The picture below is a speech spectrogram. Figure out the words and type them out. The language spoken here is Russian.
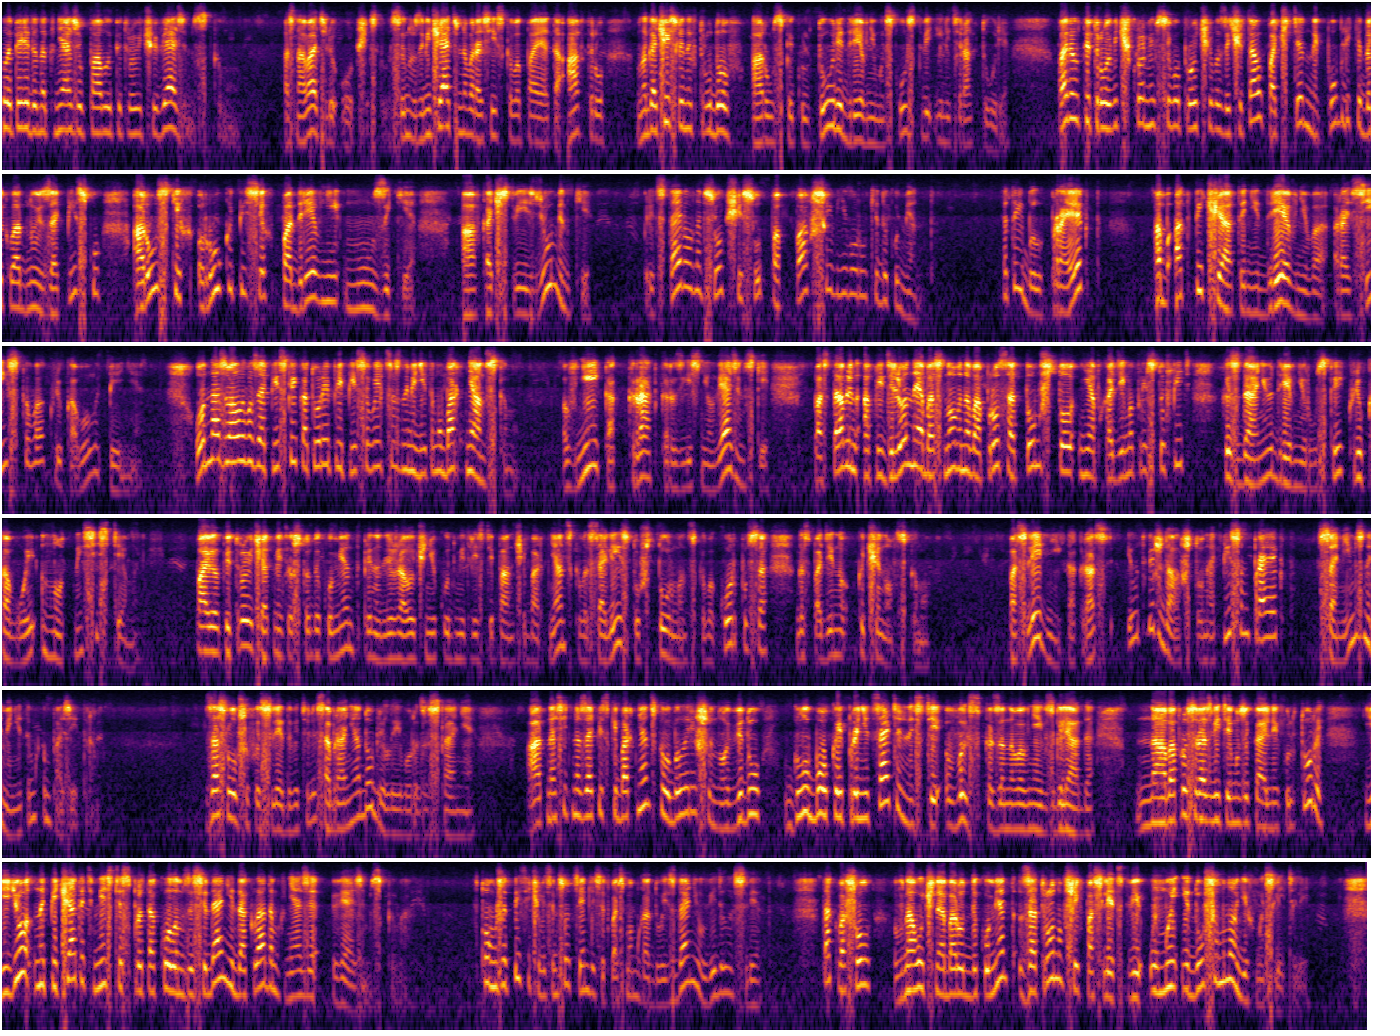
было передано князю Павлу Петровичу Вяземскому, основателю общества, сыну замечательного российского поэта, автору многочисленных трудов о русской культуре, древнем искусстве и литературе. Павел Петрович, кроме всего прочего, зачитал почтенной публике докладную записку о русских рукописях по древней музыке, а в качестве изюминки представил на всеобщий суд попавший в его руки документ. Это и был проект об отпечатании древнего российского крюкового пения. Он назвал его запиской, которая приписывается знаменитому Бортнянскому. В ней, как кратко разъяснил Вяземский, поставлен определенный обоснованный вопрос о том, что необходимо приступить к изданию древнерусской крюковой нотной системы. Павел Петрович отметил, что документ принадлежал ученику Дмитрия Степановича Бортнянского, солисту штурманского корпуса господину Кочиновскому. Последний как раз и утверждал, что написан проект самим знаменитым композитором. Заслушав исследователя, собрание одобрило его разыскание, а относительно записки Бортнянского было решено, ввиду глубокой проницательности высказанного в ней взгляда на вопрос развития музыкальной культуры, ее напечатать вместе с протоколом заседаний и докладом князя Вяземского. В том же 1878 году издание увидело свет. Так вошел в научный оборот документ, затронувший впоследствии умы и души многих мыслителей.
